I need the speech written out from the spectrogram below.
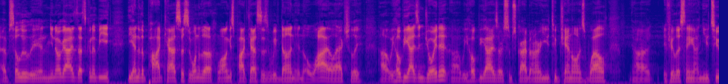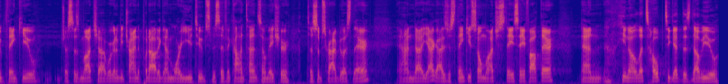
Absolutely. And, you know, guys, that's going to be the end of the podcast. This is one of the longest podcasts we've done in a while, actually. Uh, we hope you guys enjoyed it. Uh, we hope you guys are subscribed on our YouTube channel as well. Uh, if you're listening on YouTube, thank you just as much. Uh, we're going to be trying to put out, again, more YouTube specific content. So make sure to subscribe to us there. And, uh, yeah, guys, just thank you so much. Stay safe out there. And, you know, let's hope to get this W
